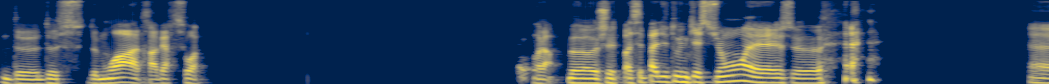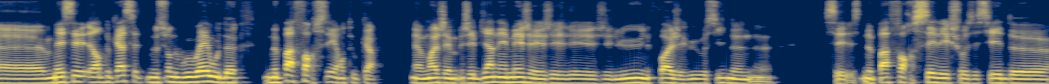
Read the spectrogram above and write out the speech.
de, de, moi à travers soi. Voilà, euh, je pas du tout une question et je. Euh, mais c'est en tout cas cette notion de wu ou de ne pas forcer en tout cas. moi, j'ai bien aimé, j'ai lu une fois, j'ai vu aussi de, c'est ne pas forcer les choses, essayer de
